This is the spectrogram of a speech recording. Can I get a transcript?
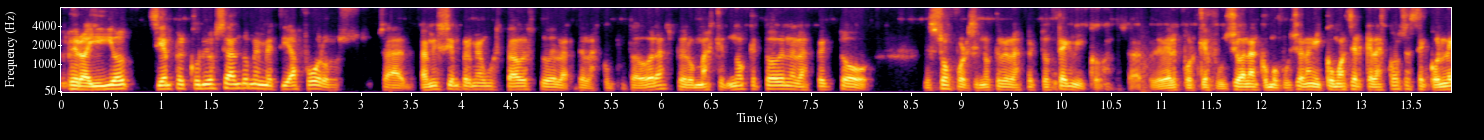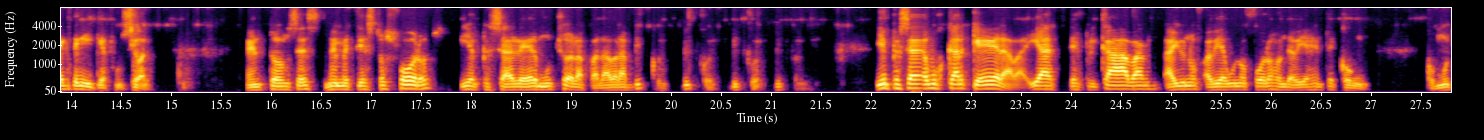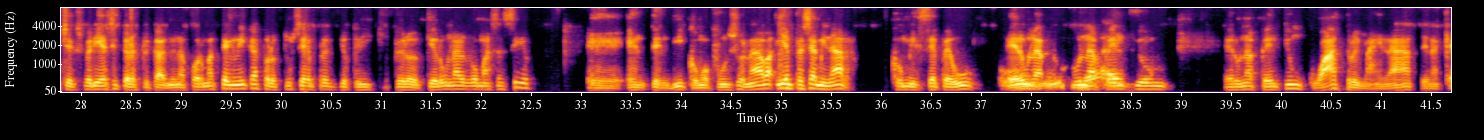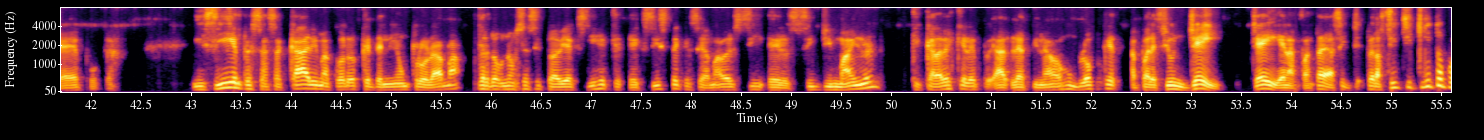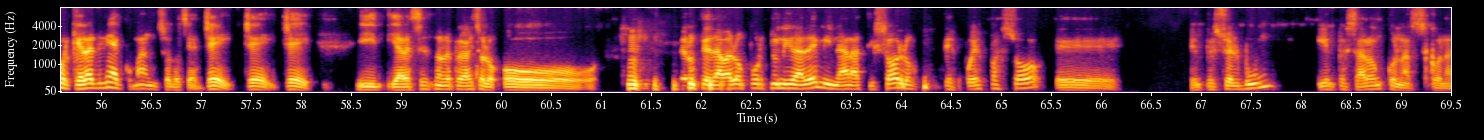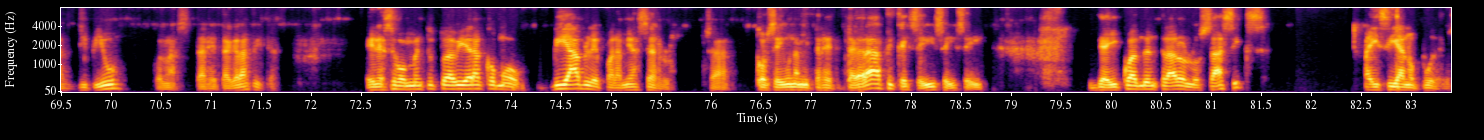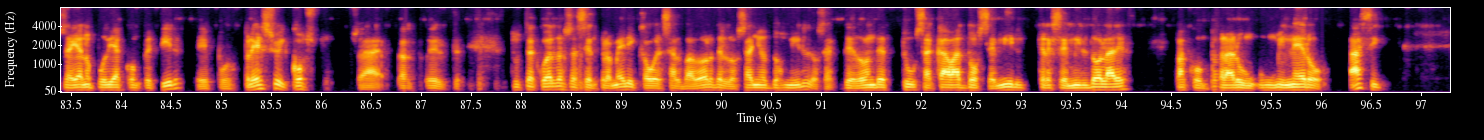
Pero ahí yo siempre curioseando me metía a foros. O sea, a mí siempre me ha gustado esto de, de las computadoras, pero más que no que todo en el aspecto de software, sino que en el aspecto técnico, o sea, de ver por qué funcionan, cómo funcionan y cómo hacer que las cosas se conecten y que funcionen. Entonces me metí a estos foros y empecé a leer mucho de la palabra Bitcoin, Bitcoin, Bitcoin, Bitcoin. Y empecé a buscar qué era, ya te explicaban, hay unos, había unos foros donde había gente con, con mucha experiencia y te lo explicaban de una forma técnica, pero tú siempre, yo quería, pero quiero un algo más sencillo. Eh, entendí cómo funcionaba y empecé a minar con mi CPU. Era una, una Pentium, era una Pentium 4, imagínate, en aquella época. Y sí, empecé a sacar y me acuerdo que tenía un programa, perdón, no sé si todavía existe, que, existe, que se llamaba el, el CG Miner, que cada vez que le, le atinabas un bloque aparecía un J, J en la pantalla, así, pero así chiquito porque era línea de comando, solo decía J, J, J. Y, y a veces no le pegaba solo O. pero te daba la oportunidad de minar a ti solo. Después pasó, eh, empezó el boom y empezaron con las, con las GPU, con las tarjetas gráficas en ese momento todavía era como viable para mí hacerlo. O sea, conseguí una mi tarjeta gráfica y seguí, seguí, seguí. De ahí cuando entraron los ASICs, ahí sí ya no pude, o sea, ya no podía competir eh, por precio y costo. O sea, eh, tú te acuerdas de Centroamérica o El Salvador de los años 2000, o sea, de donde tú sacabas 12 mil, 13 mil dólares para comprar un, un minero ASIC.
